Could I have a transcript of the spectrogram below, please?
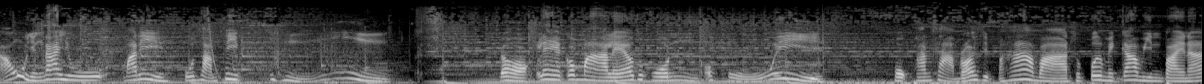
เอ้ายังได้อยู่ มาดิคูณสามสิบดอกแรกก็มาแล้วทุกคน โอ้โหหกพันสามร้อยสิบห้าบาทซูเปอร์เมกาวินไปนะ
